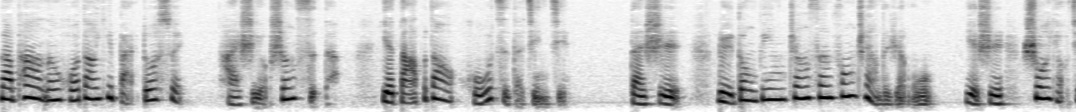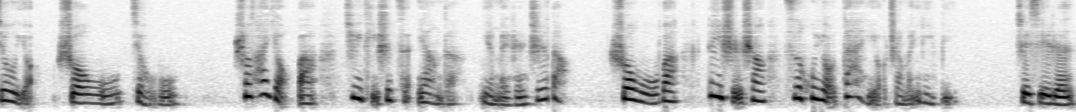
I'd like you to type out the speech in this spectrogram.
哪怕能活到一百多岁，还是有生死的，也达不到胡子的境界。但是吕洞宾、张三丰这样的人物，也是说有就有，说无就无。说他有吧，具体是怎样的也没人知道；说无吧，历史上似乎有带有这么一笔。这些人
